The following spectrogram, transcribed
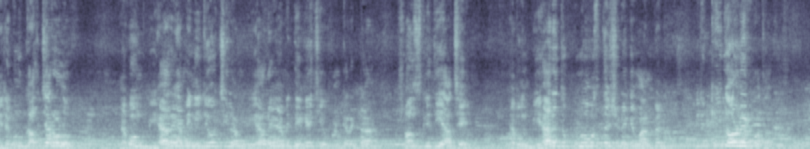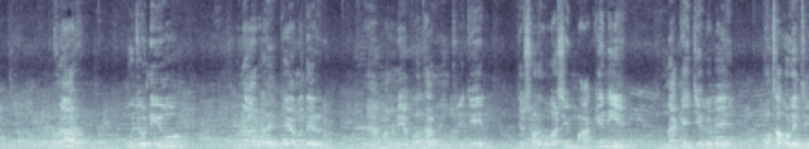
এটা কোনো কালচার হলো? এবং বিহারে আমি নিজেও ছিলাম, বিহারে আমি দেখেছি ওখানকার একটা সংস্কৃতি আছে এবং বিহারে তো কোনো অবস্থায় সেটাকে মানবে না। এটা কী ধরনের কথা? ওনার পূজনীয় ওনার যে আমাদের মাননীয় প্রধানমন্ত্রীজির যে স্বর্গবাসী মাকে নিয়ে ওনাকে যেভাবে কথা বলেছে,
